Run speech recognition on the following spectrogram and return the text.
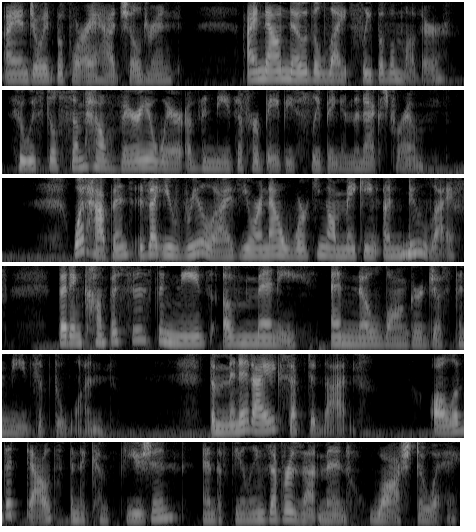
I enjoyed before I had children. I now know the light sleep of a mother who is still somehow very aware of the needs of her baby sleeping in the next room. What happens is that you realize you are now working on making a new life that encompasses the needs of many and no longer just the needs of the one. The minute I accepted that, all of the doubts and the confusion and the feelings of resentment washed away.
